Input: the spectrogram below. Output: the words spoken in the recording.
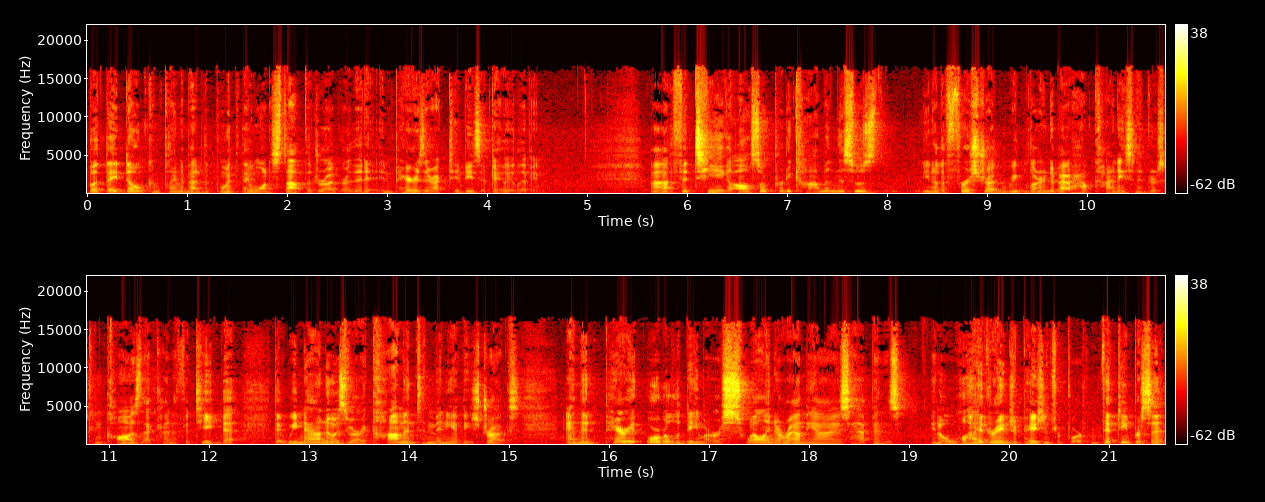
but they don't complain about it to the point that they want to stop the drug or that it impairs their activities of daily living. Uh, fatigue also pretty common. This was you know the first drug we learned about how kinase inhibitors can cause that kind of fatigue that that we now know is very common to many of these drugs. And then periorbital edema or swelling around the eyes happens in a wide range of patients reported from 15%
